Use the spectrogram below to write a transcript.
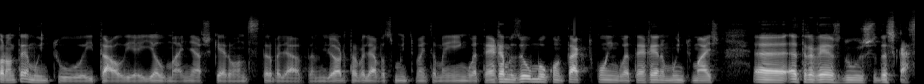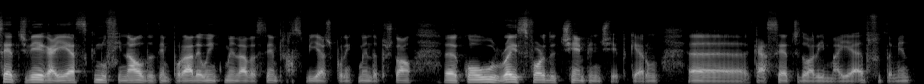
pronto, é muito Itália e Alemanha, acho que era onde se trabalhava melhor. Trabalhava-se muito bem também em Inglaterra, mas eu, o meu contacto com a Inglaterra era muito mais uh, através dos, das cassetes VHS, que no final da temporada eu encomendava sempre, recebia-as por encomenda postal, uh, com o Race for the Championship, que eram uh, cassetes de hora e meia absolutamente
